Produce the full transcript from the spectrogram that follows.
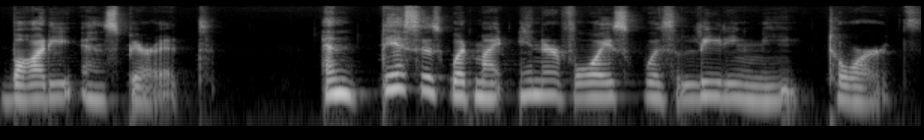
body, and spirit. And this is what my inner voice was leading me towards.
